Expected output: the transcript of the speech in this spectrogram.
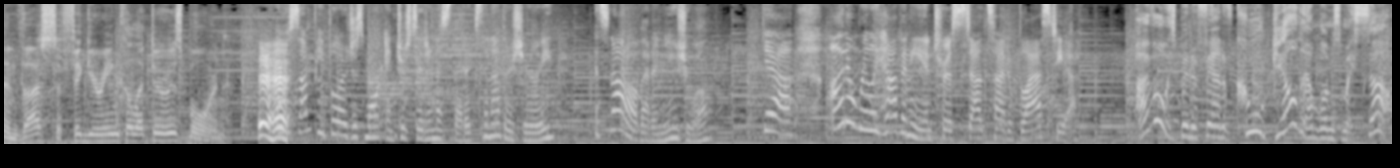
And thus, a figurine collector is born. Well, some people are just more interested in aesthetics than others, Yuri. It's not all that unusual. Yeah, I don't really have any interests outside of Blastia. I've always been a fan of cool guild emblems myself.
